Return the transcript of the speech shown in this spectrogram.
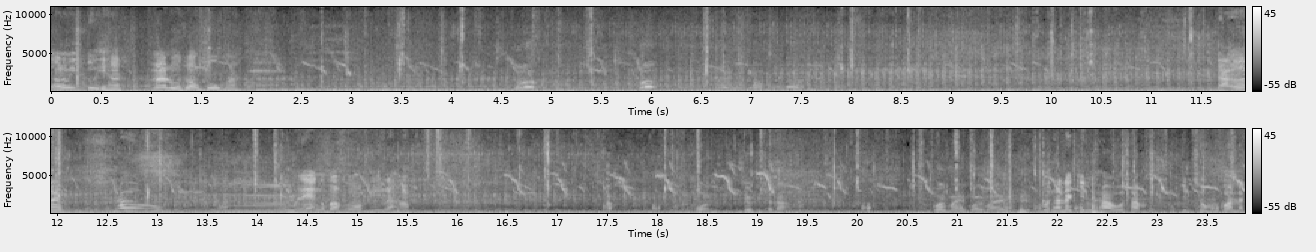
เอาแล้วอีกตุ๋ยฮะมาโหลดท้องตู้ฮะ จ่าเอ้ยมื้อแรกก็บ่หอมอีกแล้วฮะหอนเที่ยวกิจนาปล่อยไหมปล่อยไหมมาท่านไหนกินเขาวซ้ำกินชมก่อนนะ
